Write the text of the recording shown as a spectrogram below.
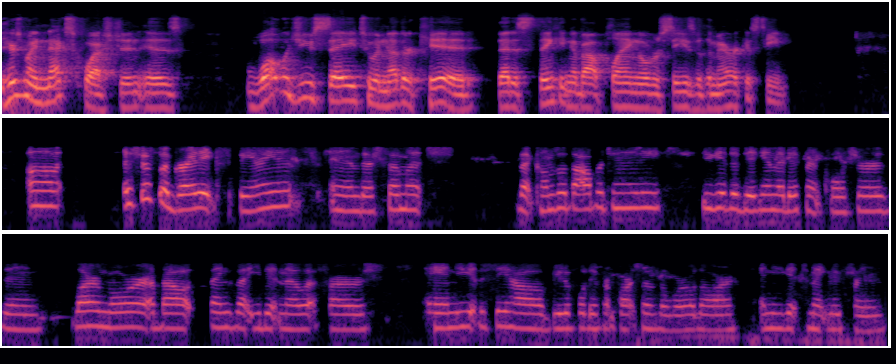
here's my next question: Is what would you say to another kid that is thinking about playing overseas with America's team? Um, it's just a great experience, and there's so much that comes with the opportunity. You get to dig into different cultures and learn more about things that you didn't know at first, and you get to see how beautiful different parts of the world are, and you get to make new friends.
